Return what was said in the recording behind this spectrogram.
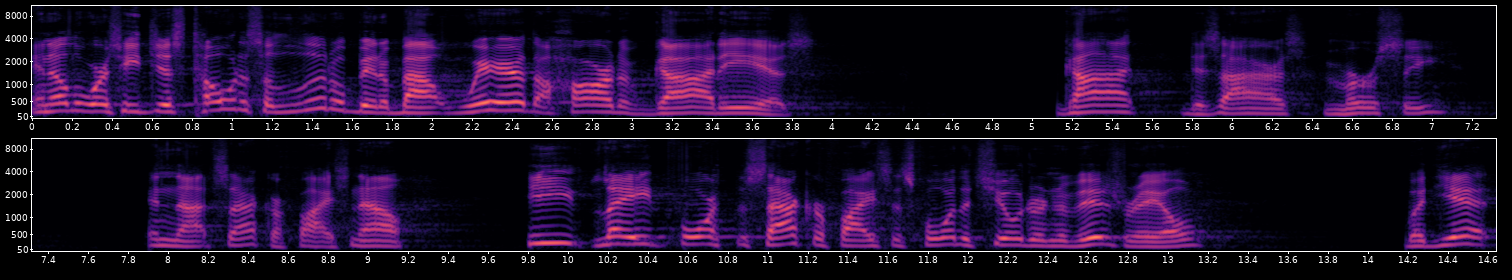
In other words, he just told us a little bit about where the heart of God is. God desires mercy and not sacrifice. Now, he laid forth the sacrifices for the children of Israel, but yet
